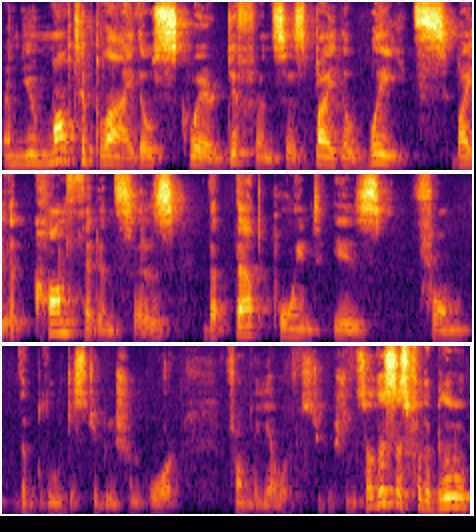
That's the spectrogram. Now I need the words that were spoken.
and you multiply those square differences by the weights, by the confidences that that point is from the blue distribution or from the yellow distribution. So this is for the blue.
